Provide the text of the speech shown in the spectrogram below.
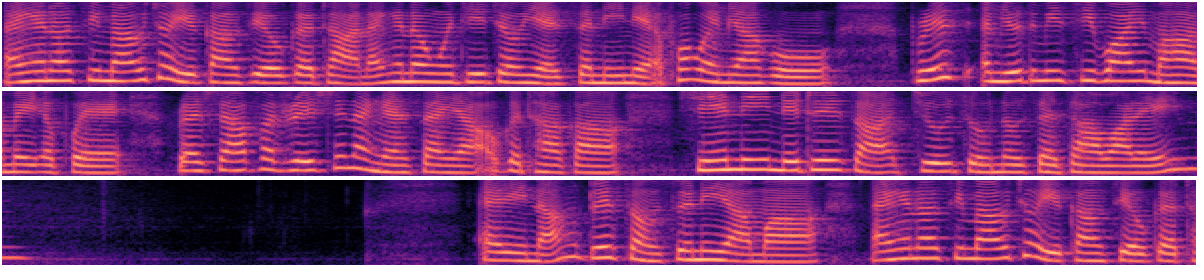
နိုင်ငံတော်စီမံအုပ်ချုပ်ရေးကောင်စီဥက္ကဋ္ဌနိုင်ငံတော်ဝန်ကြီးချုပ်ရဲ့ဇနီးနဲ့အဖွဲ့ဝင်များကို BRICS အမျိုးသမီးစီးပွားရေးမဟာမိတ်အဖွဲ့ရုရှားဖက်ဒရေးရှင်းနိုင်ငံဆိုင်ရာဥက္ကဋ္ဌကရင်းနှီးနေထွေးစွာကြိုးဆိုနှုတ်ဆက်ကြပါတယ်။အဲဒီနောက်တွဲဆောင်ဆွေးနွေးရမှာနိုင်ငံတော်စီမံအုပ်ချုပ်ရေးကောင်စီဥက္ကဋ္ဌ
